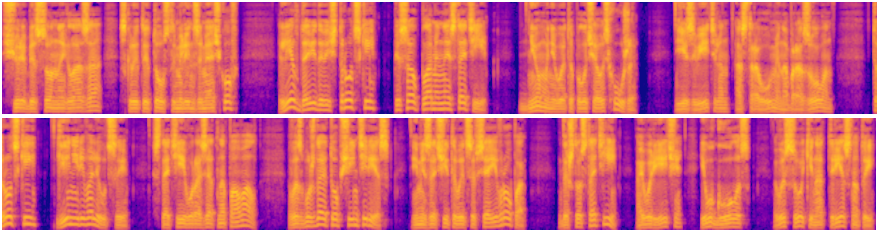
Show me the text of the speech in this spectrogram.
щуря бессонные глаза, скрытые толстыми линзами очков, Лев Давидович Троцкий писал пламенные статьи. Днем у него это получалось хуже. Язвителен, остроумен, образован. Троцкий — гений революции — Статьи его разят на повал, возбуждают общий интерес, ими зачитывается вся Европа. Да что статьи, а его речи, его голос, высокий, надтреснутый,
